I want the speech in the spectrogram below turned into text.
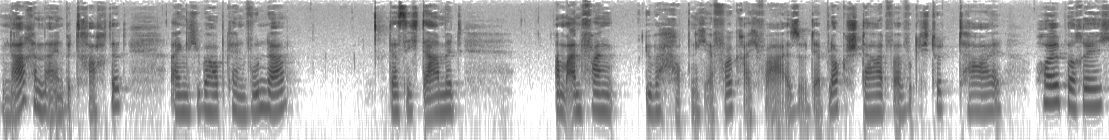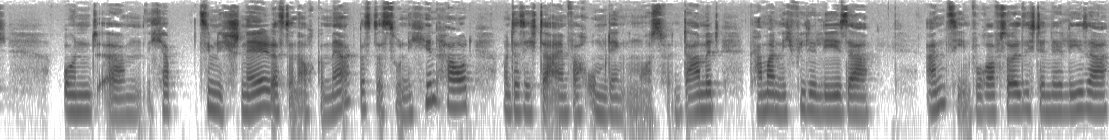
Nachhinein betrachtet eigentlich überhaupt kein Wunder, dass ich damit am Anfang überhaupt nicht erfolgreich war. Also der Blogstart war wirklich total holperig und ähm, ich habe ziemlich schnell das dann auch gemerkt, dass das so nicht hinhaut und dass ich da einfach umdenken muss. Und damit kann man nicht viele Leser anziehen. Worauf soll sich denn der Leser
